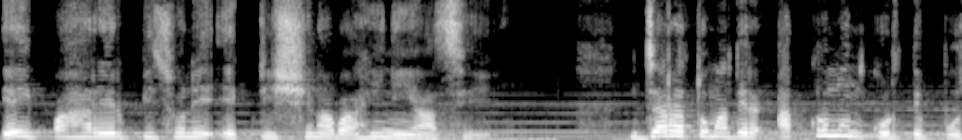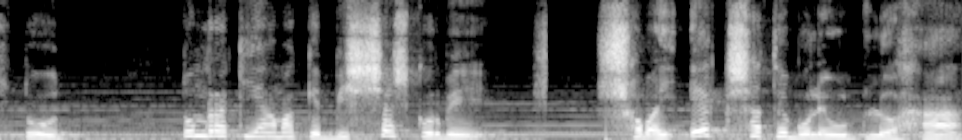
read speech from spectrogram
এই পাহাড়ের পিছনে একটি সেনাবাহিনী আছে। যারা তোমাদের আক্রমণ করতে প্রস্তুত, তোমরা কি আমাকে বিশ্বাস করবে? সবাই একসাথে বলে উঠল হ্যাঁ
